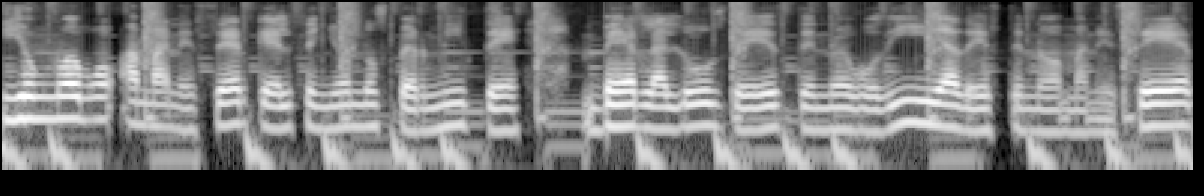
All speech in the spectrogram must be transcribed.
y un nuevo amanecer que el Señor nos permite ver la luz de este nuevo día, de este nuevo amanecer.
